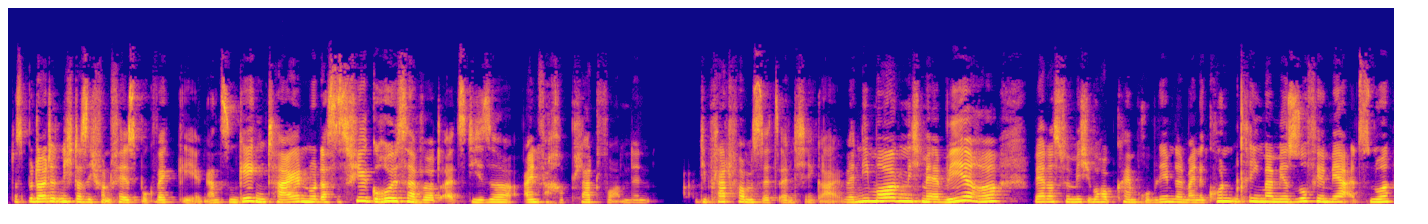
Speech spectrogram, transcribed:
Das bedeutet nicht, dass ich von Facebook weggehe. Ganz im Gegenteil, nur dass es viel größer wird als diese einfache Plattform. Denn die Plattform ist letztendlich egal. Wenn die morgen nicht mehr wäre, wäre das für mich überhaupt kein Problem, denn meine Kunden kriegen bei mir so viel mehr als nur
